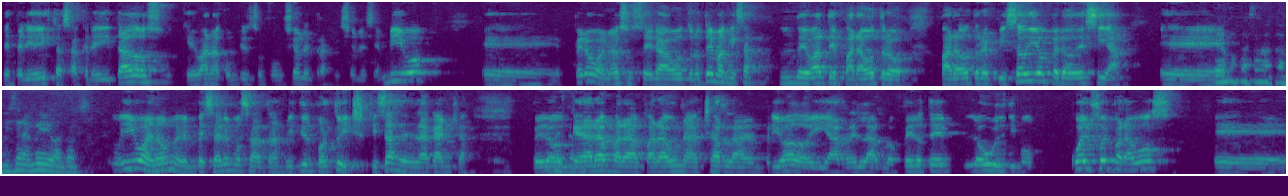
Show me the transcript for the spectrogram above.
de periodistas acreditados que van a cumplir su función en transmisiones en vivo. Eh, pero bueno, eso será otro tema, quizás un debate para otro, para otro episodio, pero decía... Eh, Tenemos que hacer una transmisión en vivo entonces. Y bueno, empezaremos a transmitir por Twitch, quizás desde la cancha, pero quedará para, una charla en privado y arreglarlo. Pero te, lo último, ¿cuál fue para vos eh,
